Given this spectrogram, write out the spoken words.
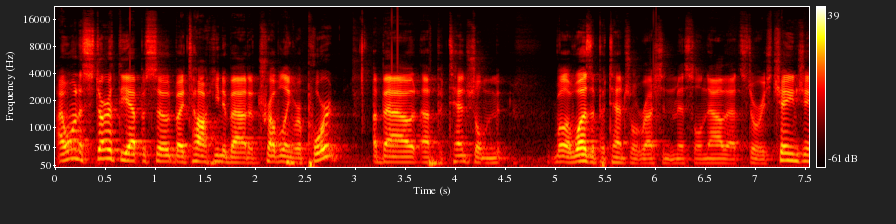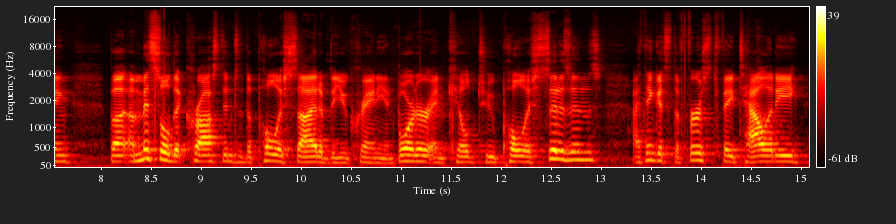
I want to start the episode by talking about a troubling report about a potential, well, it was a potential Russian missile. Now that story's changing but a missile that crossed into the Polish side of the Ukrainian border and killed two Polish citizens. I think it's the first fatality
